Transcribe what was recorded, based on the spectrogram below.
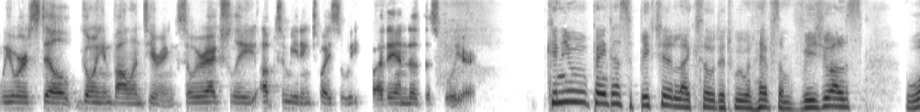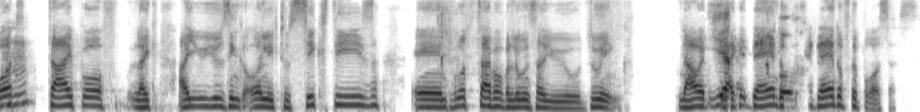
we were still going and volunteering. So we were actually up to meeting twice a week by the end of the school year. Can you paint us a picture like so that we will have some visuals? What mm-hmm. type of like are you using only 260s and what type of balloons are you doing? Now it's yeah. like at the end of, at the end of the process.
